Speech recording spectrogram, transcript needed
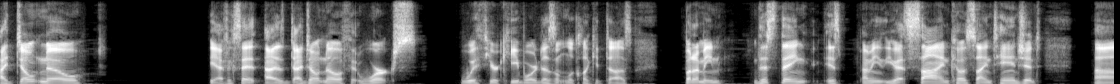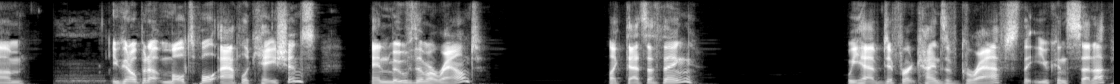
I don't know. Yeah, if I say I, I don't know if it works with your keyboard. It doesn't look like it does. But I mean, this thing is, I mean, you got sine, cosine, tangent. Um, you can open up multiple applications and move them around. Like that's a thing. We have different kinds of graphs that you can set up.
